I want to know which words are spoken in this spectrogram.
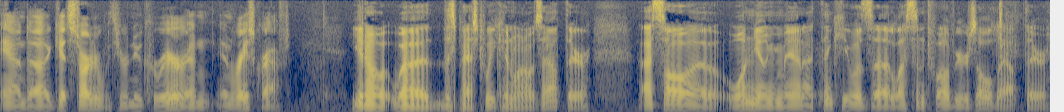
and uh, get started with your new career in, in racecraft. You know, uh, this past weekend when I was out there, I saw uh, one young man, I think he was uh, less than 12 years old out there.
